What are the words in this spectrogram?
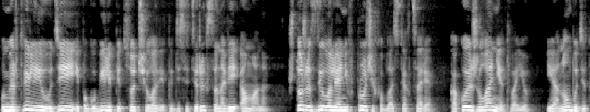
умертвили иудеи и погубили пятьсот человек и десятерых сыновей Амана. Что же сделали они в прочих областях царя? Какое желание твое, и оно будет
